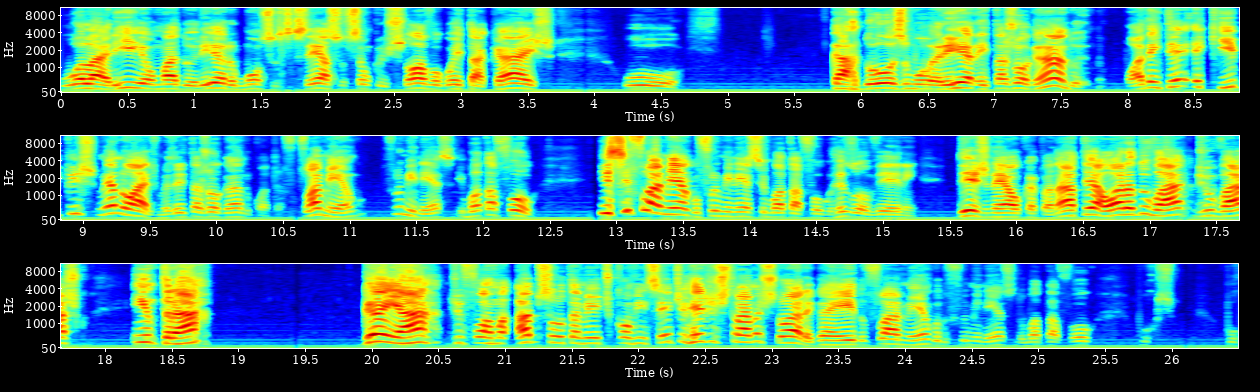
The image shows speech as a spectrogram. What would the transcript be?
o Olaria, o Madureira, o Bom Sucesso, o São Cristóvão, o Goitacás, o Cardoso Moreira. Ele está jogando, podem ter equipes menores, mas ele está jogando contra Flamengo, Fluminense e Botafogo. E se Flamengo, Fluminense e Botafogo resolverem desnear o campeonato, é a hora do de o Vasco entrar ganhar de forma absolutamente convincente e registrar na história. Ganhei do Flamengo, do Fluminense, do Botafogo, por, por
